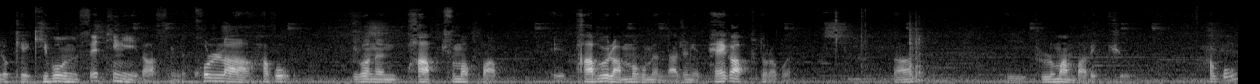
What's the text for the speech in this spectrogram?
이렇게 기본 세팅이 나왔습니다. 콜라하고 이거는 밥, 주먹밥. 이 밥을 안 먹으면 나중에 배가 아프더라고요. 이 블루만 바베큐 하고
